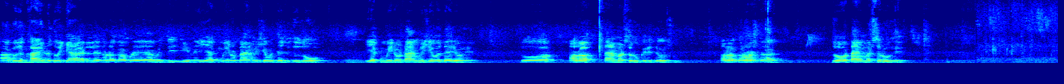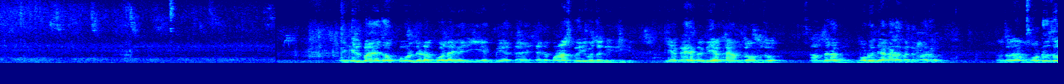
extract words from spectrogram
આ બધું ખાઈ તો ગયા એટલે થોડાક આપણે વધી હતી ને એક મહિનો ટાઈમ હજી વધારી દીધો. જો એક મહિનો ટાઈમ હજી વધાર્યો છે. તો હાલો ટાઈમર શરૂ કરી દઉં છું. હાલો કરો સ્ટાર્ટ જો ટાઈમર શરૂ છે. અંજલભાઈ તો ફૂલ ઝડપ બોલાવી એક બે ત્રણ છે ને પાંચ ફેરી બધા દીધી છે. એક આરે બબી ખાય આમ તો આમ તો આમ જરાક મોઢું દેખાડો કે તમારું? આમ તો મોઢું તો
